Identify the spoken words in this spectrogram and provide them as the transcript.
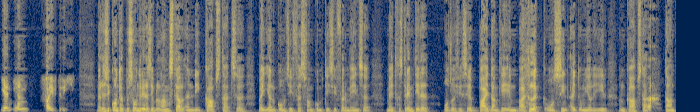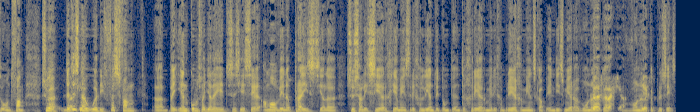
1153. Nou dis die kontak besonderhede as jy belangstel in die Kaapstad se byeenkoms die visvang kompetisie vir mense met gestremthede. Ons wil vir sê baie dankie en baie geluk. Ons sien uit om julle hier in Kaapstad dan te ontvang. So, dit is nou oor die visvang uh byeenkoms wat julle het soos jy sê almal wen 'n prys julle sosialiseer gee mense die geleentheid om te integreer met die Hebreë gemeenskap en dis meer 'n wonderlike recht, ja. wonderlike yes. proses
